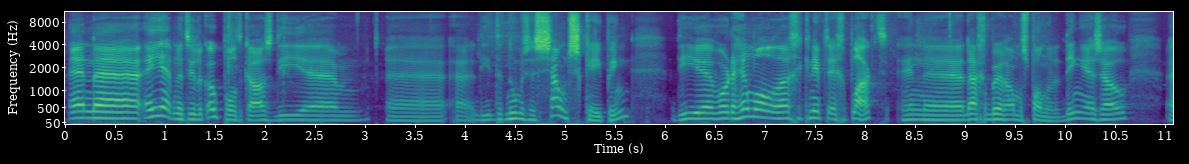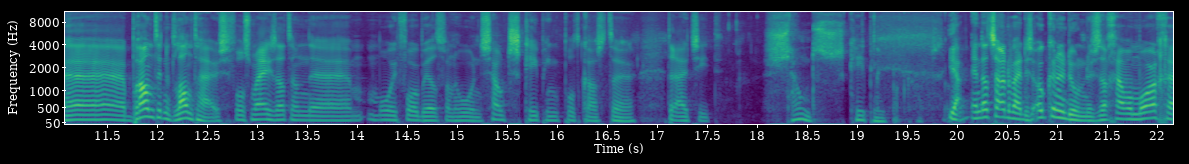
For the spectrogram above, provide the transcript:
En, eh, en je hebt natuurlijk ook podcasts die, ehm, eh, eh, die dat noemen ze soundscaping. Die worden helemaal geknipt en geplakt. En daar gebeuren allemaal spannende dingen en zo. Brand in het Landhuis. Volgens mij is dat een mooi voorbeeld van hoe een soundscaping podcast eruit ziet. Soundscaping podcast. Ja, en dat zouden wij dus ook kunnen doen. Dus dan gaan we morgen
